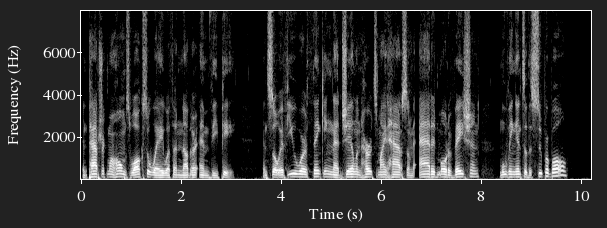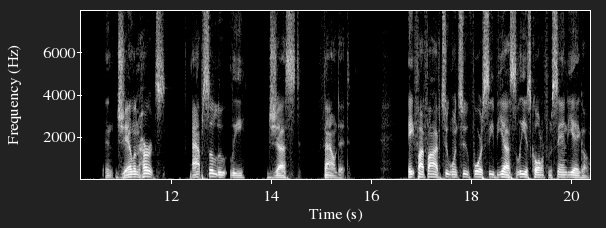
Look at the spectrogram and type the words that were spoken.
And Patrick Mahomes walks away with another MVP. And so if you were thinking that Jalen Hurts might have some added motivation moving into the Super Bowl, and Jalen Hurts absolutely just found it. 855 212 4CBS. Lee is calling from San Diego.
